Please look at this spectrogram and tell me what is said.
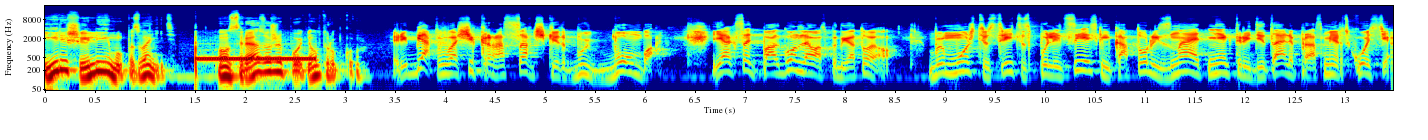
и решили ему позвонить. Он сразу же поднял трубку. Ребят, вы вообще красавчики, это будет бомба. Я, кстати, подгон для вас подготовил. Вы можете встретиться с полицейским, который знает некоторые детали про смерть Кости.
